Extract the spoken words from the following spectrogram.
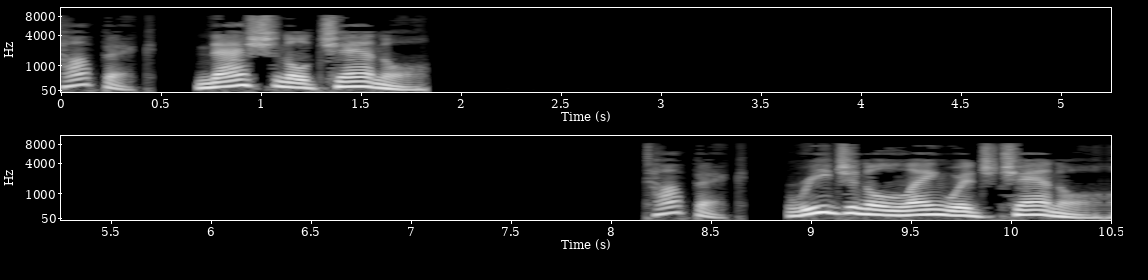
Topic: National Channel. Topic: Regional language channel.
